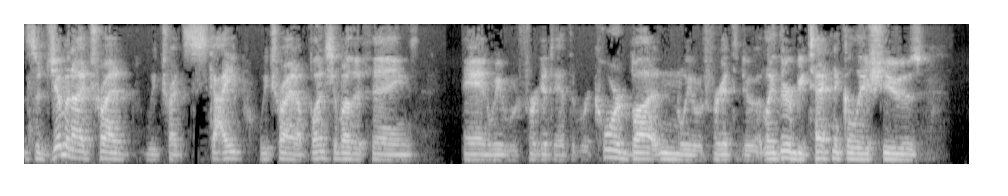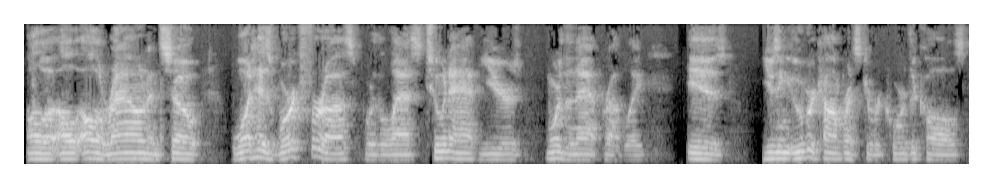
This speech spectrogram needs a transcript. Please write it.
so Jim and I tried, we tried Skype, we tried a bunch of other things and we would forget to hit the record button. We would forget to do it. Like there would be technical issues all, all, all around. And so what has worked for us for the last two and a half years, more than that probably, is using Uber Conference to record the calls.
